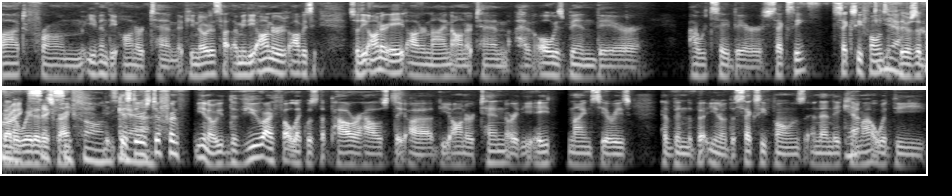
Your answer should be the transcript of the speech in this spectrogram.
lot from even the Honor 10. If you notice, how, I mean, the Honor obviously. So the Honor 8, Honor 9, Honor 10 have always been their, I would say, they're sexy, sexy phones. Yeah, if there's a better way to sexy describe. phones, because there's different. You know, the View I felt like was the powerhouse. The uh, the Honor 10 or the 8, 9 series have been the you know the sexy phones, and then they came Yeah. out with the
